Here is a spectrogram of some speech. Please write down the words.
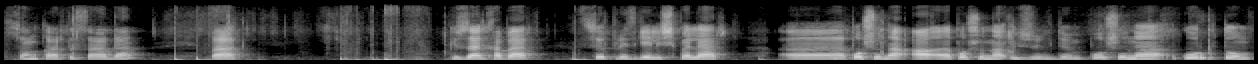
Son kartı sağdan. Bak güzel haber, sürpriz gelişmeler. Ee, boşuna boşuna üzüldüm, boşuna korktum.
